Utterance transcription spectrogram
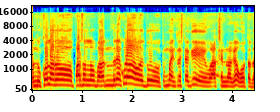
ಒಂದು ಕೋಲಾರ ಪಾರ್ಸಲ್ ಬಂದ್ರೆ ಕೂಡ ಇದು ತುಂಬಾ ಇಂಟ್ರೆಸ್ಟ್ ಆಗಿ ಆಕ್ಷನ್ ಆಗ ಹೋಗ್ತದ.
